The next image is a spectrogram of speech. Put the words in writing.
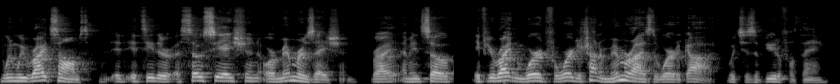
When we write psalms, it, it's either association or memorization, right? I mean, so if you're writing word for word, you're trying to memorize the word of God, which is a beautiful thing.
